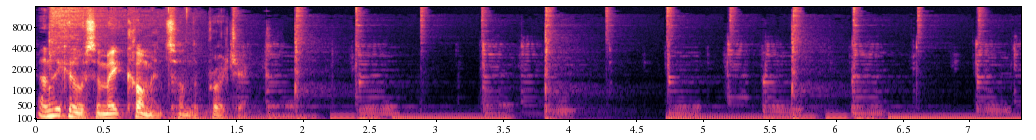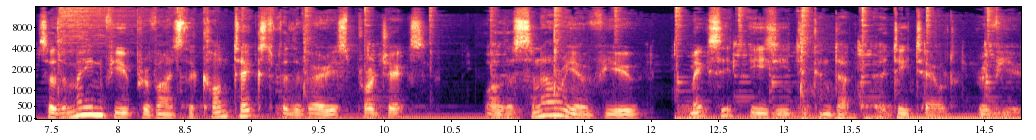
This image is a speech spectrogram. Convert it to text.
And they can also make comments on the project. So the main view provides the context for the various projects, while the scenario view makes it easy to conduct a detailed review.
